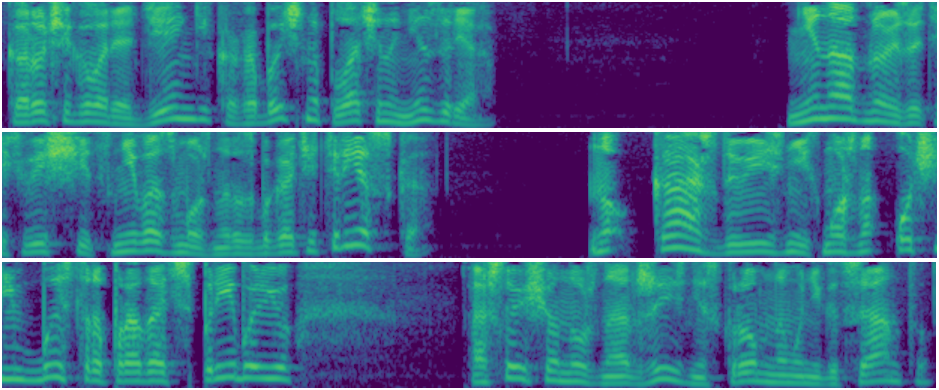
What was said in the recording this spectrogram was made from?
Короче говоря, деньги, как обычно, плачены не зря. Ни на одной из этих вещиц невозможно разбогатеть резко, но каждую из них можно очень быстро продать с прибылью, а что еще нужно от жизни скромному негацианту?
